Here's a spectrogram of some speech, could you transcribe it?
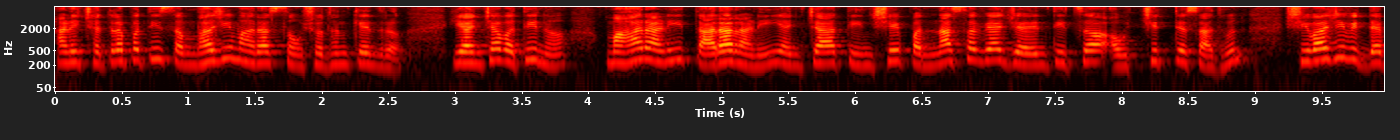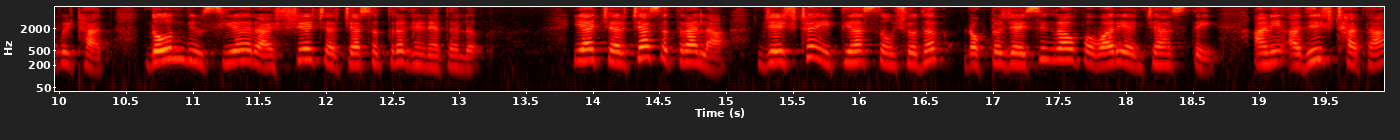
आणि छत्रपती संभाजी महाराज संशोधन केंद्र यांच्या वतीनं महाराणी ताराराणी यांच्या तीनशे पन्नासाव्या जयंतीचं औचित्य साधून शिवाजी विद्यापीठात दोन दिवसीय राष्ट्रीय चर्चासत्र घेण्यात आलं. या चर्चासत्राला ज्येष्ठ इतिहास संशोधक डॉक्टर जयसिंगराव पवार यांच्या हस्ते आणि अधिष्ठाता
